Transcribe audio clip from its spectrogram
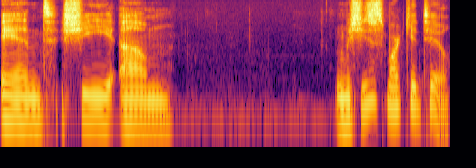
and she um I mean she's a smart kid too.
